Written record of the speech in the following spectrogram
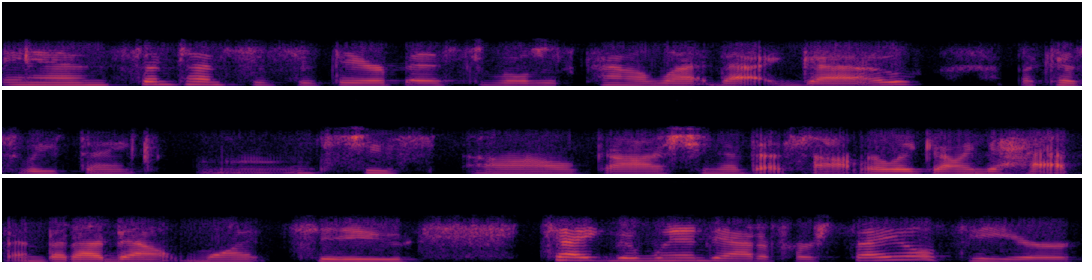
And sometimes as a therapist, we'll just kind of let that go because we think mm, she's, oh gosh, you know, that's not really going to happen. But I don't want to take the wind out of her sails here.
